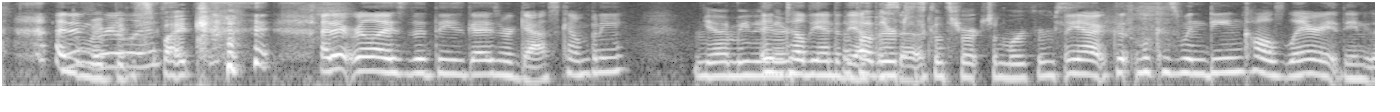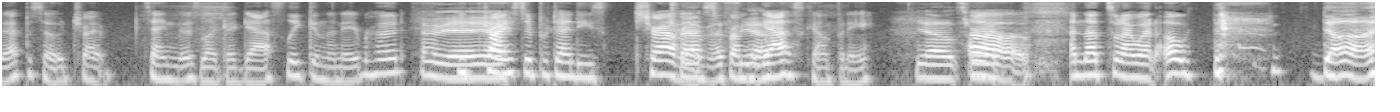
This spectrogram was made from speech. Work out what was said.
I didn't My big realize. spike. I didn't realize that these guys were gas company yeah, I mean, until the end of I the thought they were episode. just construction workers. Yeah, well, because when Dean calls Larry at the end of the episode, try, saying there's like a gas leak in the neighborhood, Oh he yeah, yeah. tries to pretend he's Travis, Travis, from yeah. the gas company. Yeah, that's right. Uh, and that's when I went, oh, duh.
